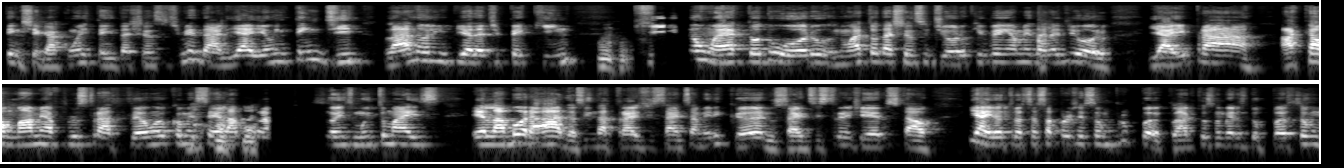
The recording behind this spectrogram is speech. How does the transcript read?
tem que chegar com 80 chances de medalha. E aí eu entendi lá na Olimpíada de Pequim uhum. que não é todo ouro, não é toda chance de ouro que vem a medalha de ouro. E aí, para acalmar minha frustração, eu comecei a elaborar posições muito mais elaboradas, indo atrás de sites americanos, sites estrangeiros e tal. E aí eu trouxe essa projeção para o PAN. Claro que os números do PAN são,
